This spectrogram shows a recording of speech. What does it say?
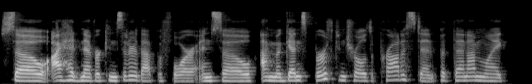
So I had never considered that before. And so I'm against birth control as a Protestant, but then I'm like,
